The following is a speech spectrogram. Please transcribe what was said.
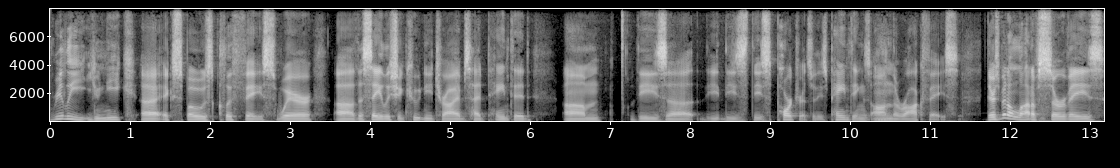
really unique uh, exposed cliff face where uh, the Salish and Kootenai tribes had painted um, these uh, the, these these portraits or these paintings on the rock face. There's been a lot of surveys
